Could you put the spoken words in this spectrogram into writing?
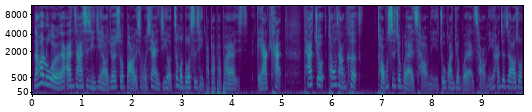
然后如果有人安插事情进来，我就会说不好意思，我现在已经有这么多事情，啪啪啪啪要给他看，他就通常客同事就不会来吵你，主管就不会来吵你，因为他就知道说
